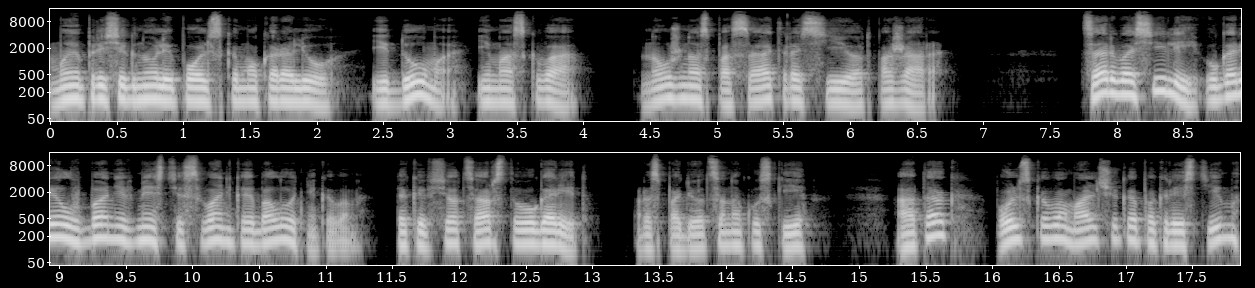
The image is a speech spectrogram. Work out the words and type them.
Мы присягнули польскому королю, и Дума, и Москва. Нужно спасать Россию от пожара. Царь Василий угорел в бане вместе с Ванькой Болотниковым, так и все царство угорит, распадется на куски. А так, польского мальчика покрестим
